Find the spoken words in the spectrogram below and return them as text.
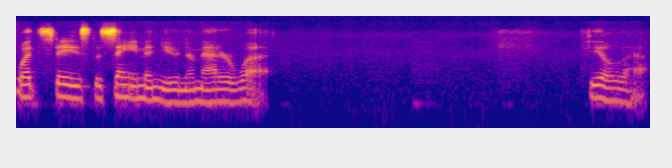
What stays the same in you no matter what? Feel that.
